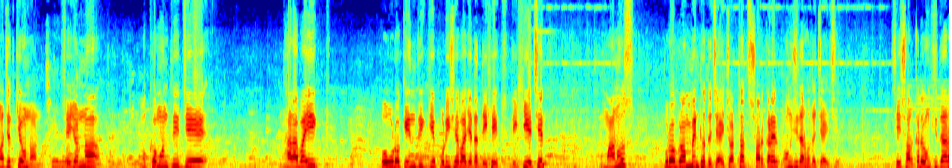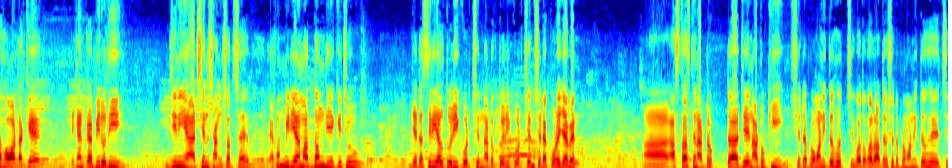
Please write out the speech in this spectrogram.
নচেত কেউ নন। সেই জন্য মুখ্যমন্ত্রী যে ধারাবাহিক পৌর কেন্দ্রিক যে পরিষেবা যেটা দেখে দেখিয়েছেন মানুষ পুরো গভর্নমেন্ট হতে চাইছে অর্থাৎ সরকারের অংশীদার হতে চাইছে। সেই সরকারের অংশীদার হওয়াটাকে এখানকার বিরোধী যিনি আছেন সাংসদ সাহেব এখন মিডিয়ার মাধ্যম দিয়ে কিছু যেটা সিরিয়াল তৈরি করছেন নাটক তৈরি করছেন সেটা করে যাবেন। আর আস্তে আস্তে নাটকটা যে নাটকই সেটা প্রমাণিত হচ্ছে। গতকাল রাতেও সেটা প্রমাণিত হয়েছে।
